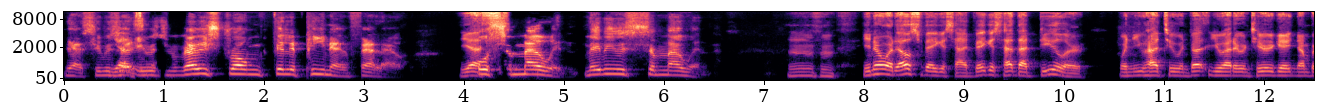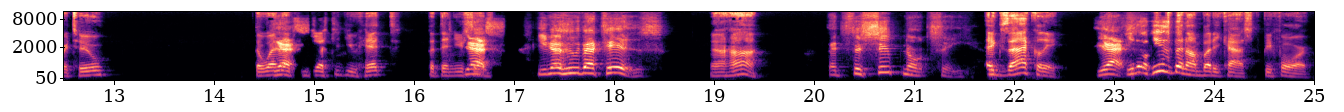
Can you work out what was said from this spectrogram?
Yes, he was Yes. A, he was a very strong Filipino fellow. Yes. Or Samoan. Maybe he was Samoan. Hmm You know what else Vegas had? Vegas had that dealer when you had to invest. You had to interrogate number two. The one Yes. that suggested you hit, but then you yes. You know who that is? "Uh huh." It's the soup Nazi. Exactly. Yes. You know he's been on BuddyCast before.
